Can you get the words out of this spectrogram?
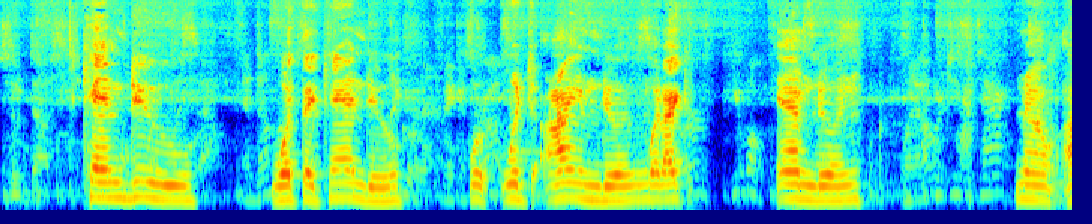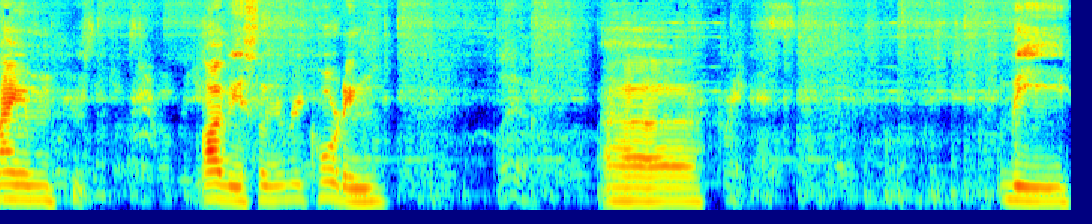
So dust can do what they can do, which I am doing, what I am doing. Now I am obviously recording uh the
